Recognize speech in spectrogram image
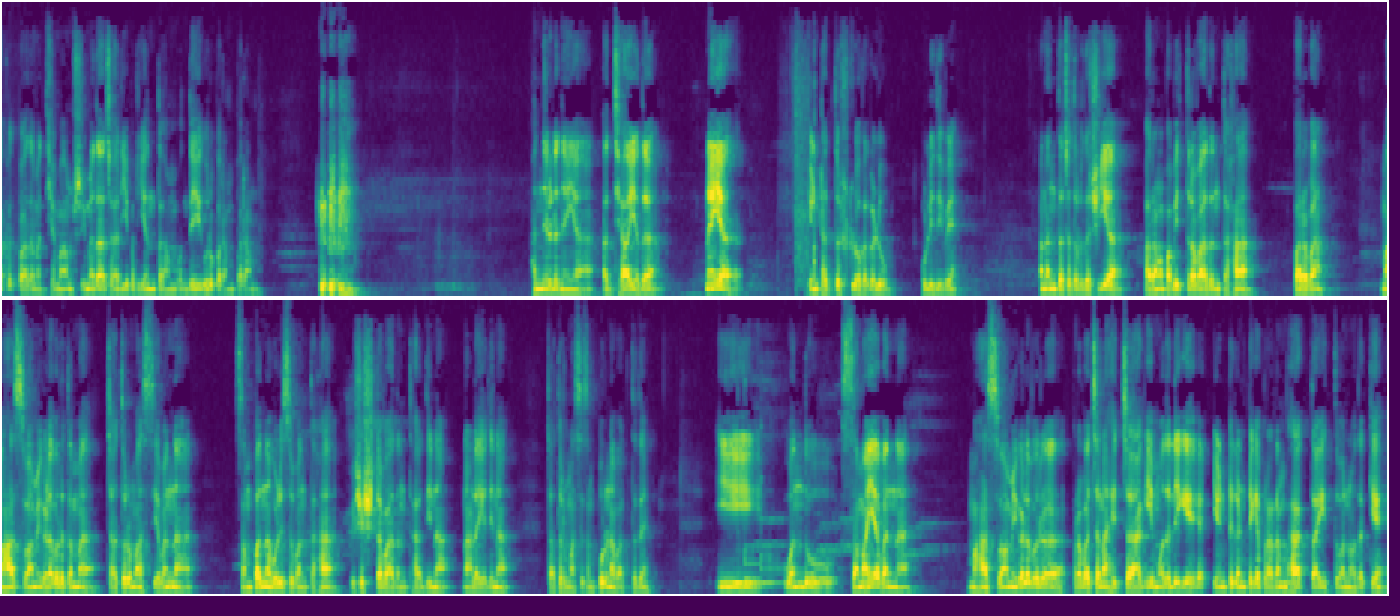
ಮಧ್ಯಮಾಂ ಶ್ರೀಮದಾಚಾರ್ಯ ಪರ್ಯಂತಾಂ ವಂದೇ ಗುರು ಪರಂಪರಾಂ ಹನ್ನೆರಡನೆಯ ಅಧ್ಯಾಯದ ಕೊನೆಯ ಎಂಟತ್ತು ಶ್ಲೋಕಗಳು ಉಳಿದಿವೆ. ಅನಂತ ಚತುರ್ದಶಿಯ ಪರಮ ಪವಿತ್ರವಾದಂತಹ ಪರ್ವ. ಮಹಾಸ್ವಾಮಿಗಳವರು ತಮ್ಮ ಚಾತುರ್ಮಾಸ್ಯವನ್ನು ಸಂಪನ್ನಗೊಳಿಸುವಂತಹ ವಿಶಿಷ್ಟವಾದಂತಹ ದಿನ, ನಾಳೆಯ ದಿನ ಚಾತುರ್ಮಾಸ್ಯ ಸಂಪೂರ್ಣವಾಗ್ತದೆ. ಈ ಒಂದು ಸಮಯವನ್ನು ಮಹಾಸ್ವಾಮಿಗಳವರ ಪ್ರವಚನ ಹೆಚ್ಚಾಗಿ ಮೊದಲಿಗೆ ಎಂಟು ಗಂಟೆಗೆ ಪ್ರಾರಂಭ ಆಗ್ತಾ ಇತ್ತು ಅನ್ನೋದಕ್ಕೆ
